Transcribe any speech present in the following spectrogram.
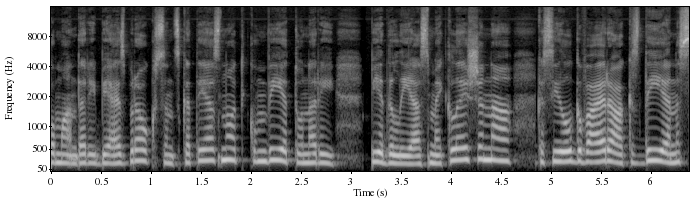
Komanda arī bija aizbraukusi un skatījās notikumu vietu, un arī piedalījās meklēšanā, kas ilga vairākas dienas.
